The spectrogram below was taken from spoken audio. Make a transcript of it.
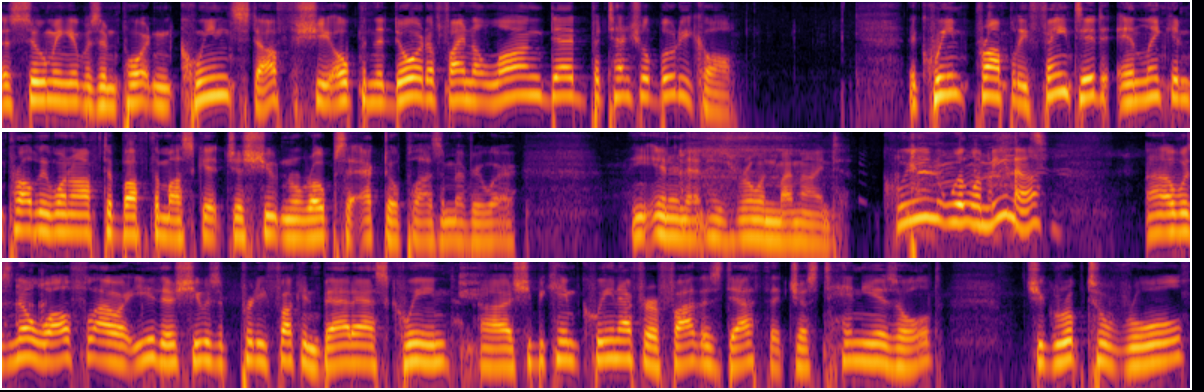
Assuming it was important Queen stuff, she opened the door to find a long dead potential booty call. The Queen promptly fainted, and Lincoln probably went off to buff the musket, just shooting ropes of ectoplasm everywhere. The internet has ruined my mind. Queen Wilhelmina uh, was no wallflower either. She was a pretty fucking badass queen. Uh, she became queen after her father's death at just 10 years old. She grew up to rule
